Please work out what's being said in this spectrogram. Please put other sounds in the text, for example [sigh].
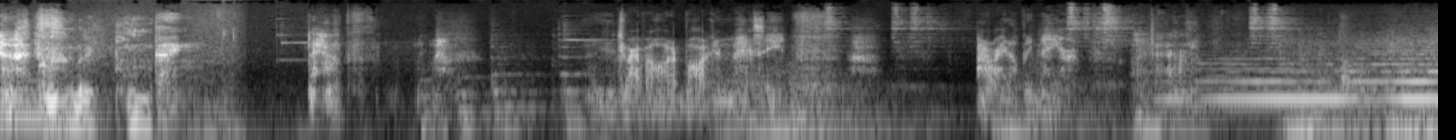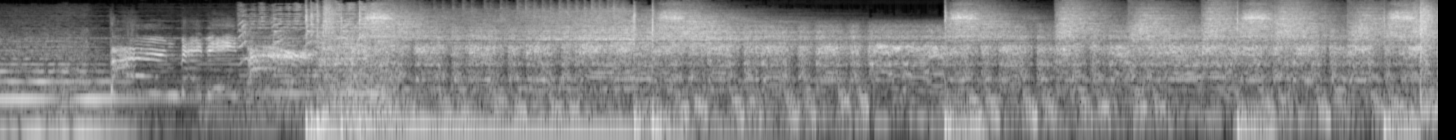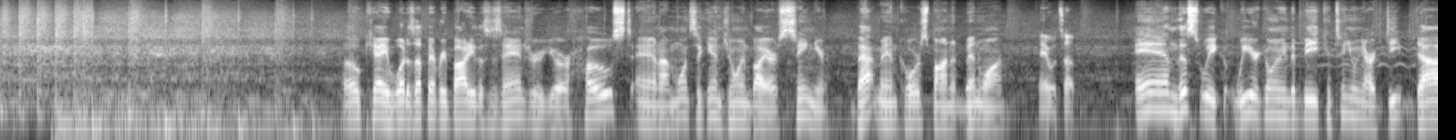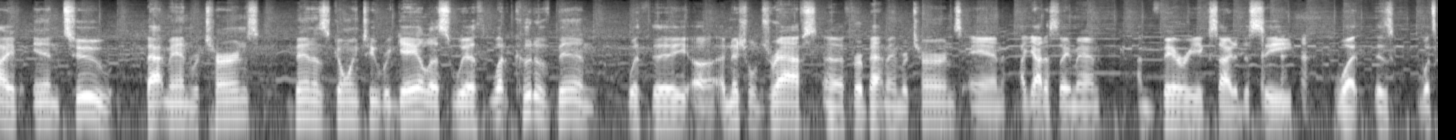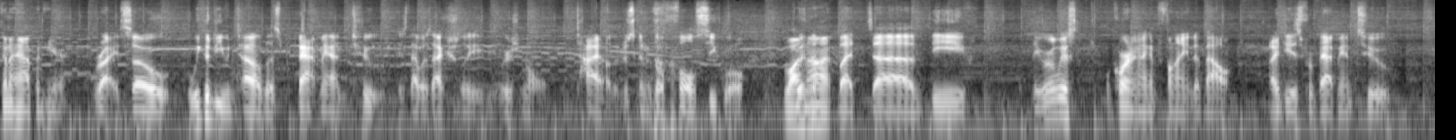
Unlimited poontang. You drive a hard bargain, Maxie. All right, I'll be mayor. Burn, baby, burn! Okay, what is up, everybody? This is Andrew, your host, and I'm once again joined by our senior Batman correspondent, Ben Benoit. Hey, what's up? And this week, we are going to be continuing our deep dive into Batman Returns. Ben is going to regale us with what could have been with the uh, initial drafts uh, for Batman Returns, and I gotta say, man, I'm very excited to see [laughs] what is what's going to happen here. Right, so we could even title this Batman 2, because that was actually the original title. They're just going to go [laughs] full sequel. Why with it. not? But uh, the the earliest recording I can find about ideas for Batman 2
